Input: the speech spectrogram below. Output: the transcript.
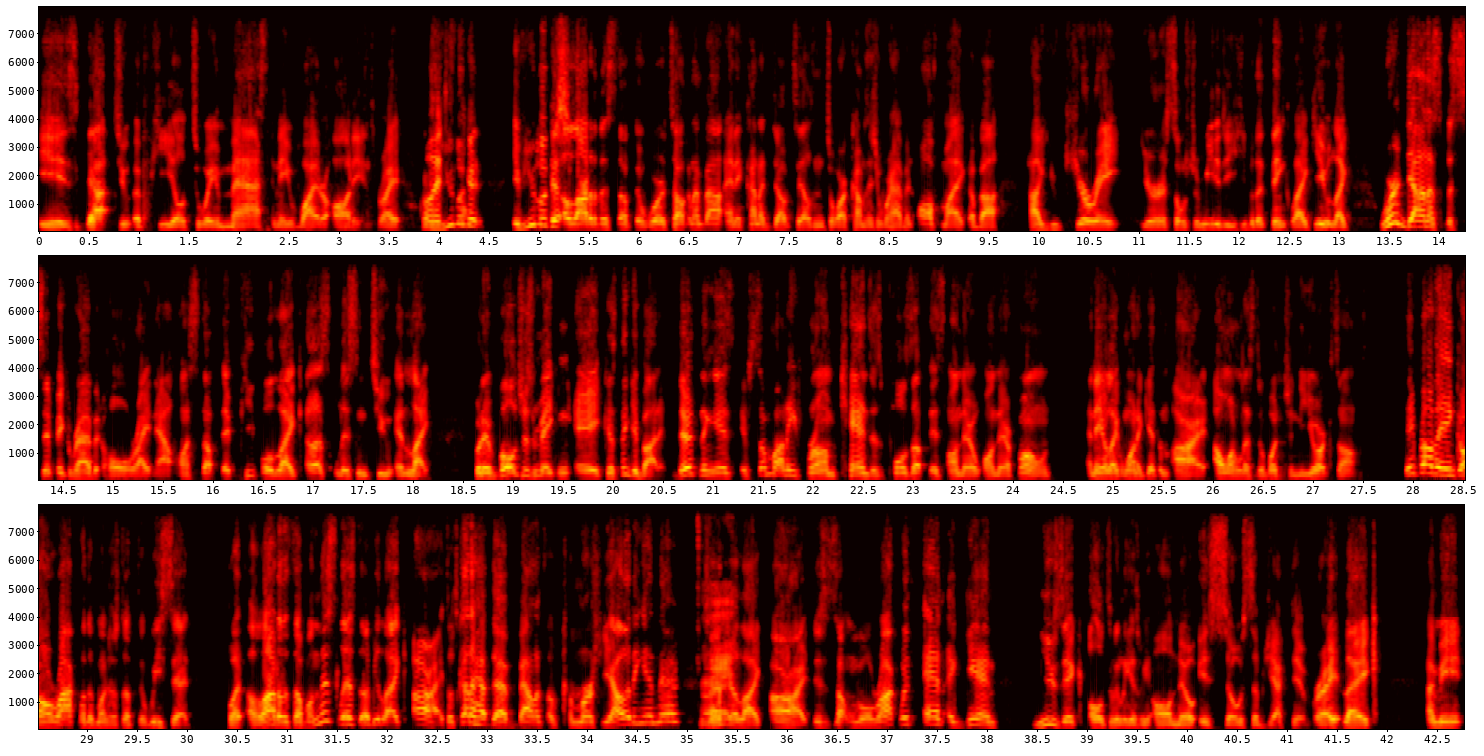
is got to appeal to a mass and a wider audience, right? Well, if you look at if you look at a lot of the stuff that we're talking about, and it kind of dovetails into our conversation we're having off mic about how you curate your social media to people that think like you. Like we're down a specific rabbit hole right now on stuff that people like us listen to and like. But if Vulture's making a, because think about it, their thing is if somebody from Kansas pulls up this on their on their phone and they like want to get them, all right, I want to listen to a bunch of New York songs. They probably ain't gonna rock with a bunch of stuff that we said. But a lot of the stuff on this list, they'll be like, all right, so it's got to have that balance of commerciality in there. So right. they're like, all right, this is something we'll rock with. And again, music ultimately, as we all know, is so subjective, right? Like, I mean,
